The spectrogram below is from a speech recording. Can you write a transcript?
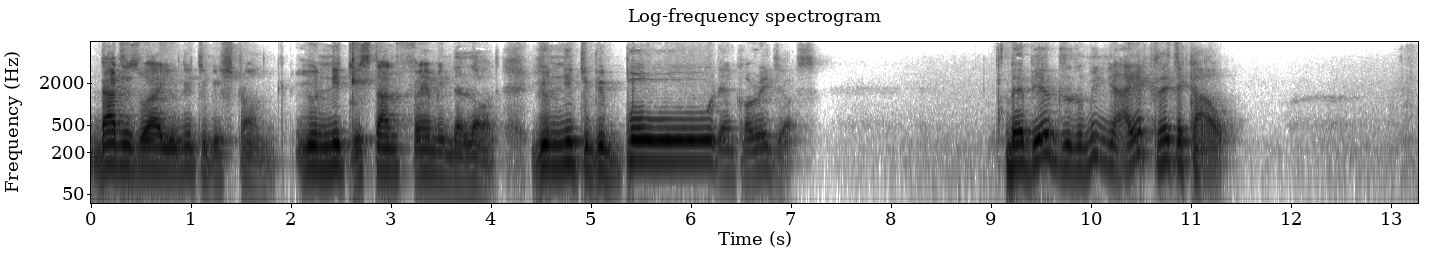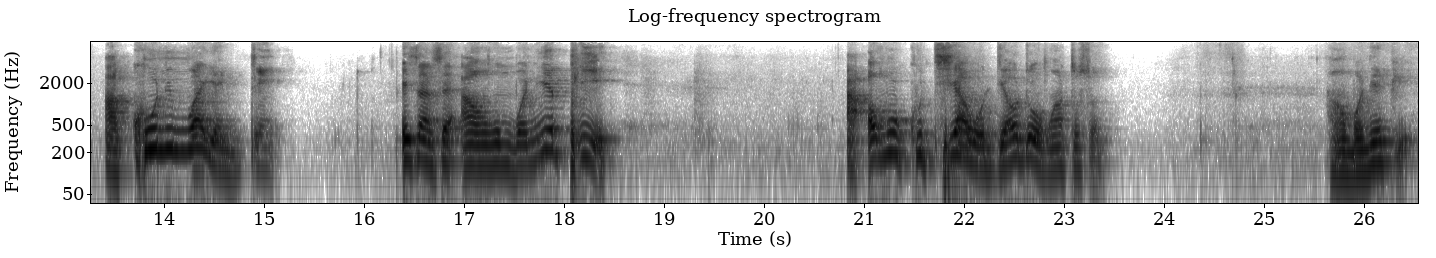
That is why you need to be strong. You need to stand firm in the Lord. You need to be bold and courageous. Mi critical. Ako ne mu ayɛ den. Esan sɛ ahohombɔni pie a wɔn ko tia wɔ deɛ ɔde wɔn ato so. Ahohombɔni pie.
